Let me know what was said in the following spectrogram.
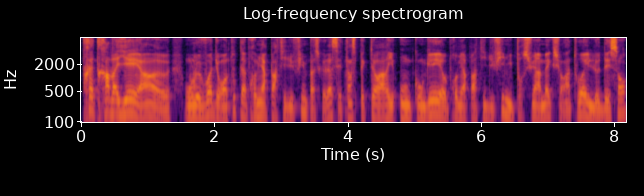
très travaillé. hein, euh, on le voit durant toute la première partie du film parce que là, c'est inspecteur Harry hongkongais. Aux premières parties du film, il poursuit un mec sur un toit, il le descend.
